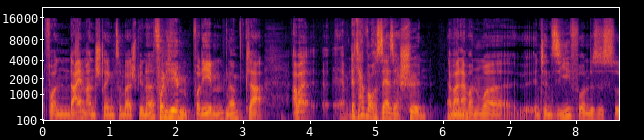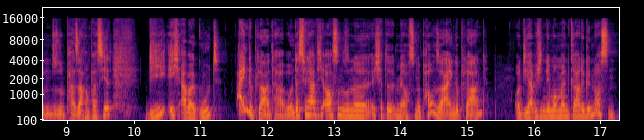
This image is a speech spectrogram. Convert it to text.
von deinem anstrengend zum Beispiel, ne? Von jedem. Von jedem, ne? Klar. Aber äh, der Tag war auch sehr, sehr schön. Er war mhm. einfach nur intensiv und es ist so, so, ein paar Sachen passiert, die ich aber gut eingeplant habe. Und deswegen hatte ich auch so, so eine, ich hatte mir auch so eine Pause eingeplant und die habe ich in dem Moment gerade genossen.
